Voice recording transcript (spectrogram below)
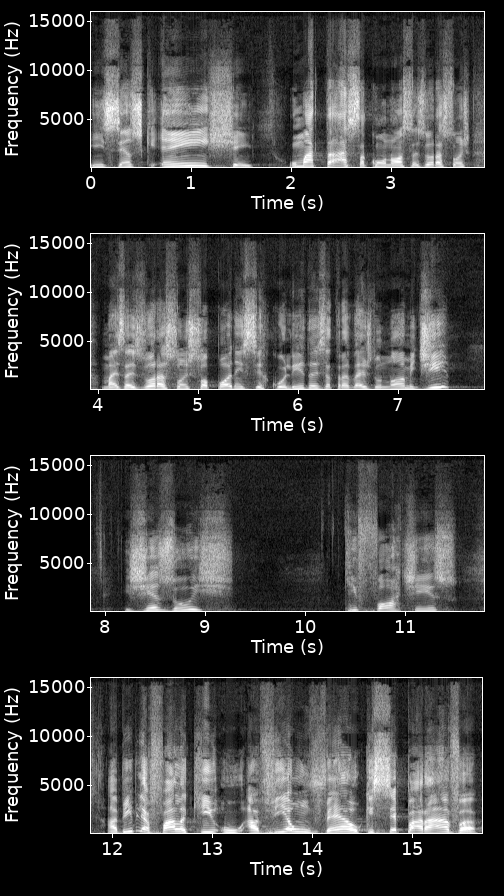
Incensos que enchem uma taça com nossas orações, mas as orações só podem ser colhidas através do nome de Jesus. Que forte isso. A Bíblia fala que o, havia um véu que separava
